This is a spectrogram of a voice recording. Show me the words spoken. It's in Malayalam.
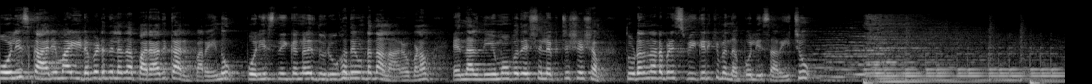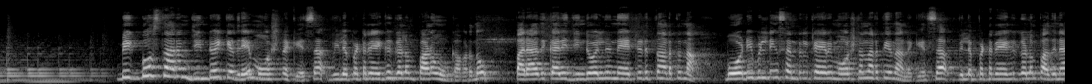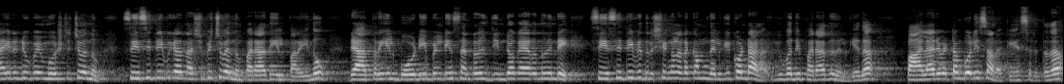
പോലീസ് കാര്യമായി ഇടപെടുന്നില്ലെന്ന് പരാതിക്കാരൻ പറയുന്നു. പോലീസ് നീക്കങ്ങളിൽ ദുരൂഹതയുണ്ടെന്നാണ് ആരോപണം. എന്നാൽ നിയമോപദേശം ലഭിച്ച ശേഷം തുടർ നടപടി സ്വീകരിക്കുമെന്ന് പോലീസ് അറിയിച്ചു. ബിഗ് ബോസ് താരം ജിൻഡോയ്ക്കെതിരെ മോഷണ കേസ്. വിലപ്പെട്ട രേഖകളും പണവും കവർന്നു. പരാതിക്കാരി ജിൻഡോയിൽ നിന്ന് ഏറ്റെടുത്ത് നടത്തുന്ന ബോഡി ബിൽഡിംഗ് സെന്ററിൽ കയറി മോഷണം നടത്തിയെന്നാണ് കേസ്. വിലപ്പെട്ട രേഖകളും പതിനായിരം രൂപയും മോഷ്ടിച്ചുവെന്നും സി സി ടി വികൾ നശിപ്പിച്ചുവെന്നും പരാതിയിൽ പറയുന്നു. രാത്രിയിൽ ബോഡി ബിൽഡിംഗ് സെന്ററിൽ ജിൻഡോ കയറുന്നതിന്റെ സി സി ടി വി ദൃശ്യങ്ങളടക്കം നൽകിക്കൊണ്ടാണ് യുവതി പരാതി നൽകിയത്. പാലാരിവട്ടം പോലീസാണ് കേസെടുത്തത്.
